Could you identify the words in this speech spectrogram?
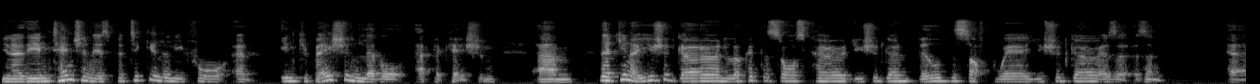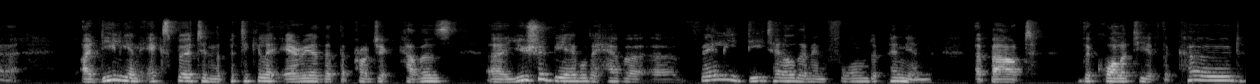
you know, the intention is particularly for an incubation level application um, that you know you should go and look at the source code. You should go and build the software. You should go as a as an uh, ideally an expert in the particular area that the project covers. Uh, you should be able to have a, a fairly detailed and informed opinion about the quality of the code,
